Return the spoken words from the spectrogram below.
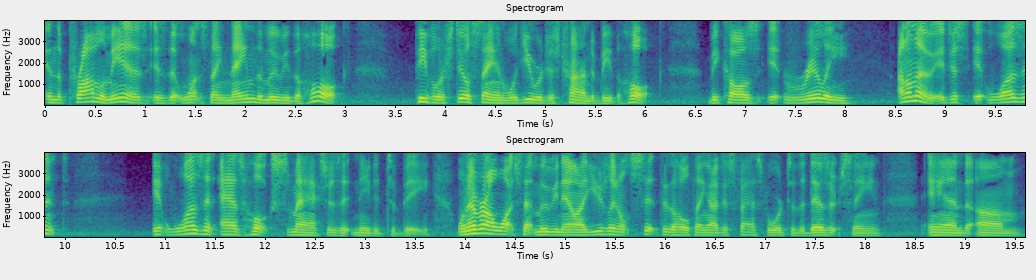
And the problem is, is that once they named the movie the Hulk, people are still saying, well, you were just trying to be the Hulk. Because it really, I don't know, it just, it wasn't, it wasn't as Hulk smash as it needed to be. Whenever I watch that movie now, I usually don't sit through the whole thing. I just fast forward to the desert scene and, um,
